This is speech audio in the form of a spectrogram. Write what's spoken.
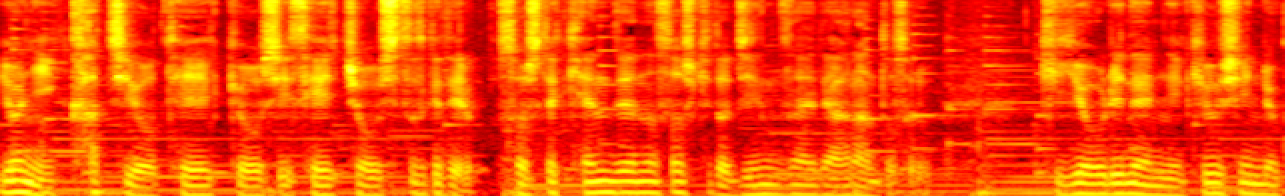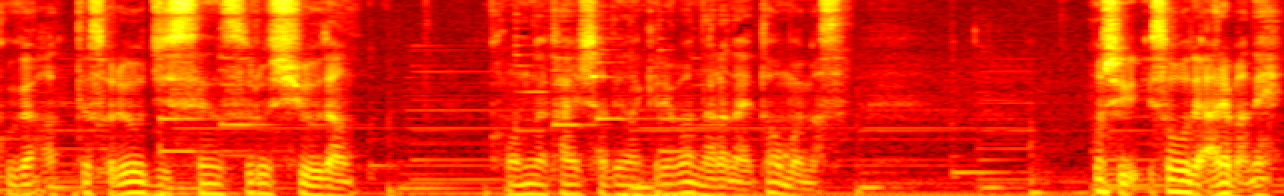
世に価値を提供し成長し続けている。そして健全な組織と人材であらんとする。企業理念に求心力があってそれを実践する集団。こんな会社でなければならないと思います。もしそうであればね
